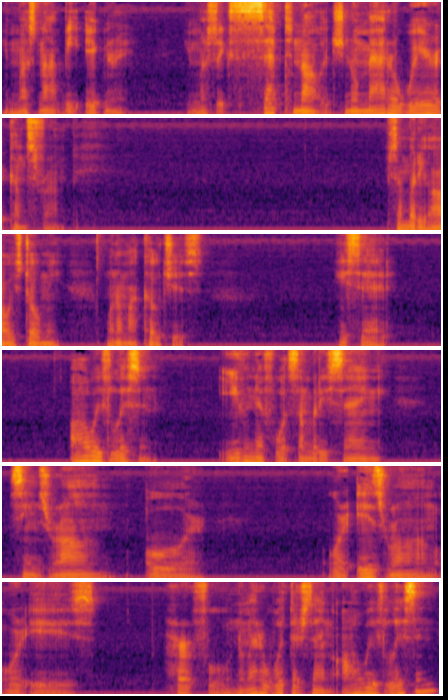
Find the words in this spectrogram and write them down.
You must not be ignorant. You must accept knowledge no matter where it comes from. Somebody always told me, one of my coaches, he said, always listen, even if what somebody's saying seems wrong or or is wrong or is hurtful, no matter what they're saying, always listen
